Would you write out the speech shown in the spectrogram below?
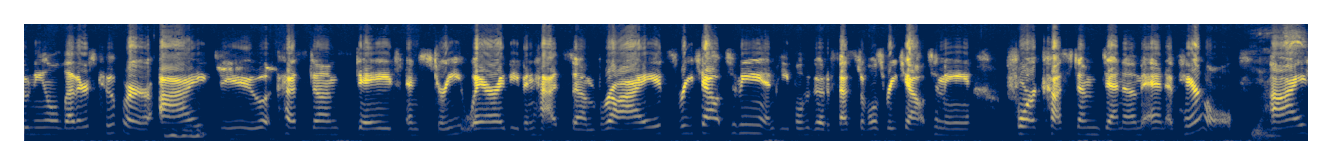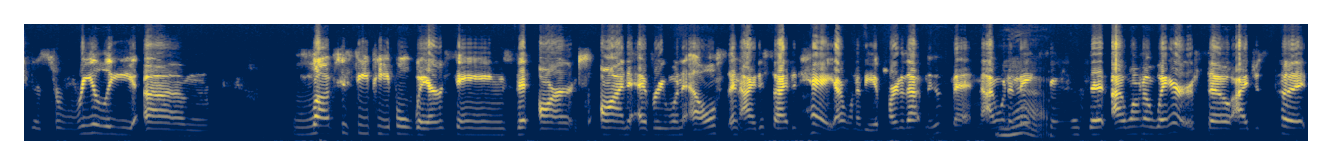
O'Neill Leathers Cooper. I do custom stage and street streetwear. I've even had some brides reach out to me, and people who go to festivals reach out to me for custom denim and apparel. Yes. I just really um, love to see people wear things that aren't on everyone else. And I decided, hey, I want to be a part of that movement. I want to Yeah. make things that I want to wear. So I just put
